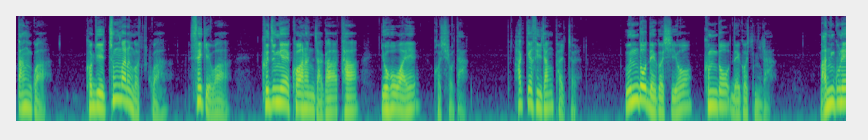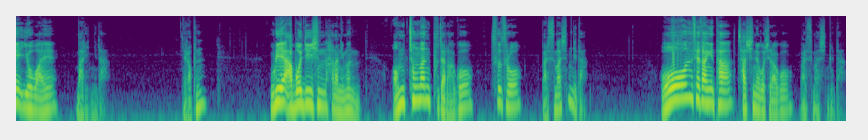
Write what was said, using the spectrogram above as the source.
땅과 거기 충만한 것과 세계와 그 중에 거하는 자가 다 여호와의 것이로다. 학계서 2장 8절 은도 내 것이요 금도 내 것이니라. 만군의 여호와의 말이니라. 여러분, 우리의 아버지이신 하나님은 엄청난 부자라고 스스로 말씀하십니다. 온 세상이 다 자신의 것이라고 말씀하십니다.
